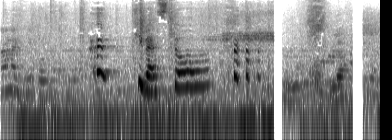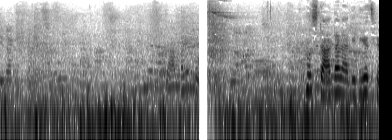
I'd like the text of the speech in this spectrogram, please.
কি ব্যস্ত। স্টার্টার আগে দিয়েছে।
